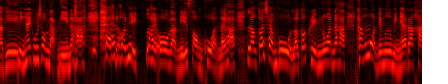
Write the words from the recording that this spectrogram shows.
นะพี่ หมิงให้คุณผู้ชมแบบนี้นะคะ Hair Tonic l i o แบบนี้ 2 ขวดนะคะ แล้วก็แชมพูแล้วก็ครีมนวดนะคะ ทั้งหมดในมือหมิงเนี่ยราคา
